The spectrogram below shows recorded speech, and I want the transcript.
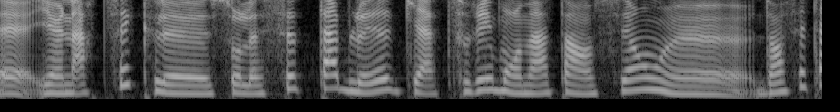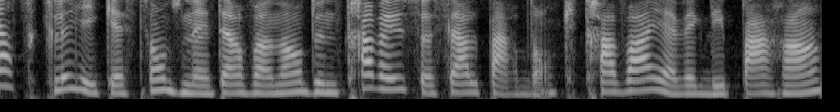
Euh, il y a un article sur le site Tabloïd qui a attiré mon attention. Euh, dans cet article-là, il est question d'une intervenante, d'une travailleuse sociale, pardon, qui travaille avec des parents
